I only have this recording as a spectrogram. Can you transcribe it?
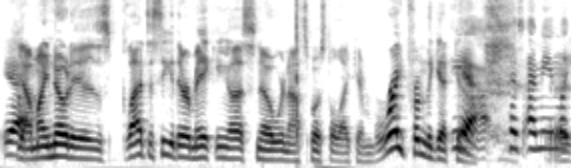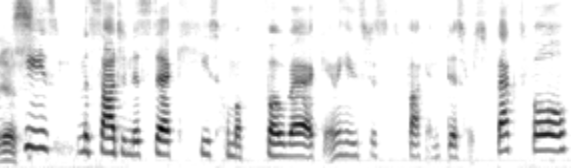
Yeah. Yeah. My note is glad to see they're making us know we're not supposed to like him right from the get go. Yeah, because I mean, like just- he's misogynistic, he's homophobic, and he's just fucking disrespectful.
